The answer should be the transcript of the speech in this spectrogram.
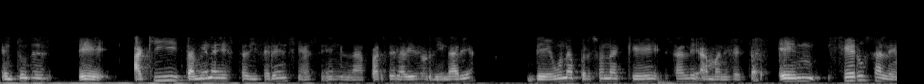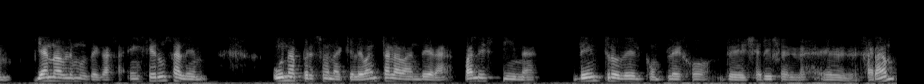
Entonces, eh, aquí también hay estas diferencias en la parte de la vida ordinaria de una persona que sale a manifestar. En Jerusalén, ya no hablemos de Gaza, en Jerusalén, una persona que levanta la bandera palestina dentro del complejo de Sharif el, Haram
